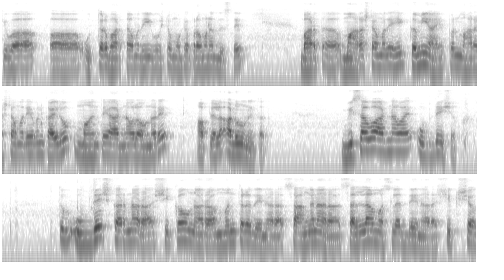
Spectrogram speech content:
किंवा उत्तर भारतामध्ये ही गोष्ट मोठ्या प्रमाणात दिसते. भारता महाराष्ट्रामध्ये हे कमी आहे पण महाराष्ट्रामध्ये पण काही लोक महंत हे आडनाव लावणारे आपल्याला आढळून येतात. विसावं आडनाव आहे उपदेशक. तर उपदेश करणारा शिकवणारा मंत्र देणारा सांगणारा सल्ला मसलत देणारा शिक्षक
